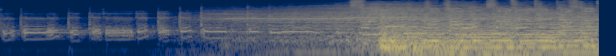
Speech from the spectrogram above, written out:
So let it all go, so let it go, so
